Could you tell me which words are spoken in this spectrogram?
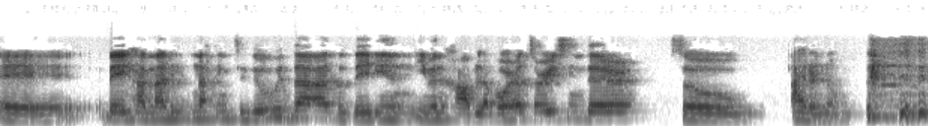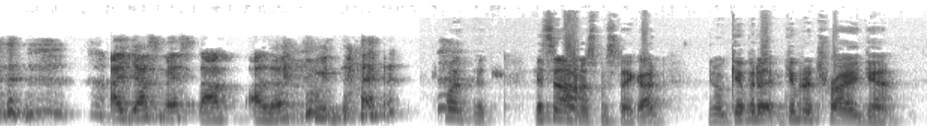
Uh, they had not, nothing to do with that, that they didn't even have laboratories in there. So I don't know. I just messed up a lot with that. Well, it's an honest mistake. I'd you know give it a give it a try again,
